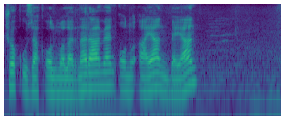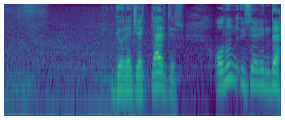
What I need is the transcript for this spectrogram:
çok uzak olmalarına rağmen onu ayan beyan göreceklerdir. Onun üzerinde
